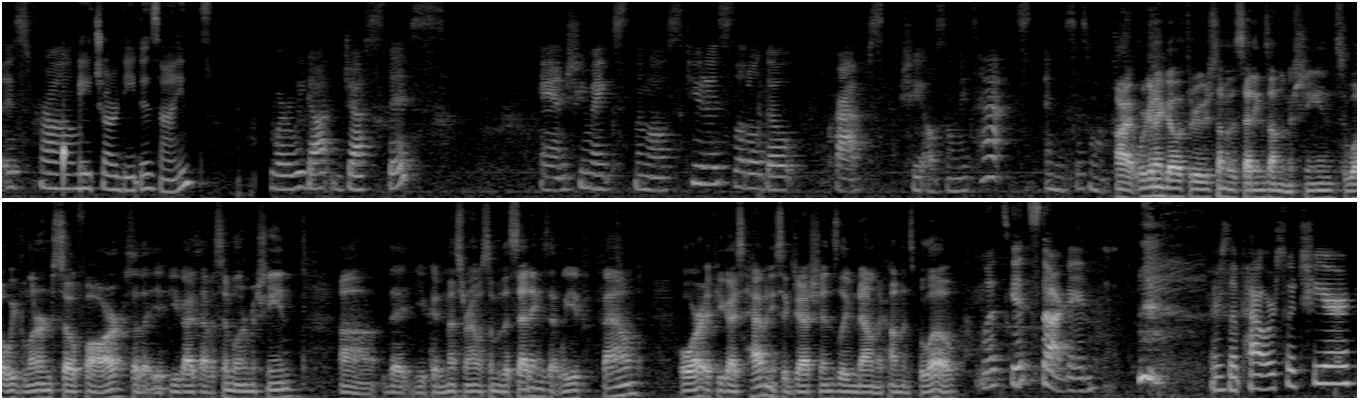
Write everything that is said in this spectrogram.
is from HRD Designs where we got Justice and she makes the most cutest little goat crafts she also makes hats and this is one. All right, we're gonna go through some of the settings on the machine, so what we've learned so far, so that if you guys have a similar machine, uh, that you can mess around with some of the settings that we've found, or if you guys have any suggestions, leave them down in the comments below. Let's get started. There's the power switch here.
